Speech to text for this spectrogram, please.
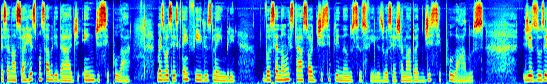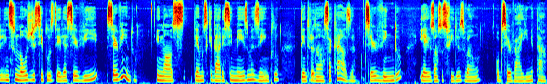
essa nossa responsabilidade em discipular. Mas vocês que têm filhos, lembre, você não está só disciplinando seus filhos, você é chamado a discipulá-los. Jesus ele ensinou os discípulos dele a servir servindo. E nós temos que dar esse mesmo exemplo dentro da nossa casa, servindo, e aí os nossos filhos vão observar e imitar.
